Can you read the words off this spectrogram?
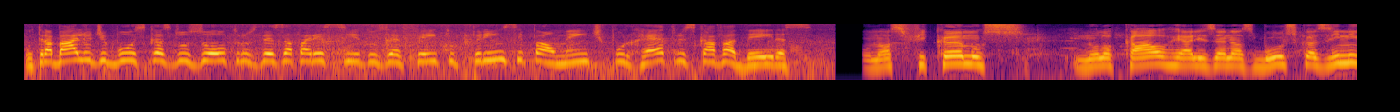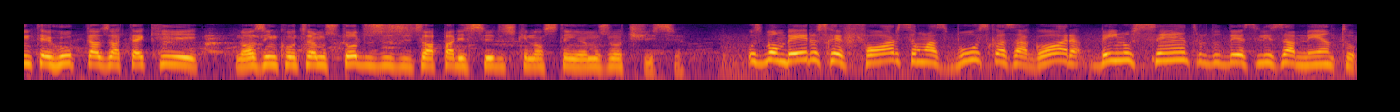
O trabalho de buscas dos outros desaparecidos é feito principalmente por retroescavadeiras. Nós ficamos no local realizando as buscas ininterruptas até que nós encontramos todos os desaparecidos que nós tenhamos notícia. Os bombeiros reforçam as buscas agora bem no centro do deslizamento.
